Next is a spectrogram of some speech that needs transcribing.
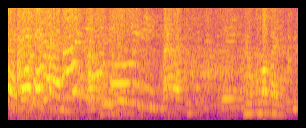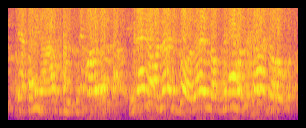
Esto, ¿dónde están? Yo como acá. Mira, Ronaldo, dale los gonzalos.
